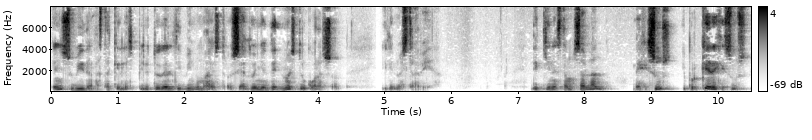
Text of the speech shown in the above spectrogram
en su vida hasta que el Espíritu del Divino Maestro sea dueño de nuestro corazón y de nuestra vida. ¿De quién estamos hablando? De Jesús. ¿Y por qué de Jesús?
